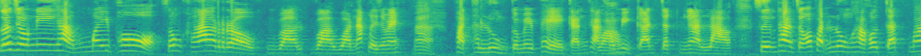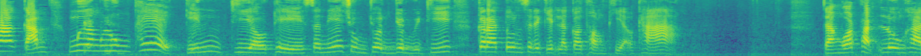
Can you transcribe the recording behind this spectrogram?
ส่วนช่วงนี้ค่ะ ไม่พอสงขลาเราวาวาวานักเลยใช่ไหมอ่า พัทลุงก็ไม่แพ้กันค่ะว้าว เขามีการจัดงานลาว ซึ่งทางจังหวัดพัทลุงค่ะเขาจัดมหากรรม เมืองลุงเท่กินเที่ยวเทเสน่ห์ชุมชนยนต์วิธีกระตุ้นเศรษฐกิจและก็ท่องเที่ยวค่ะ จังหวัดพัทลุงค่ะ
